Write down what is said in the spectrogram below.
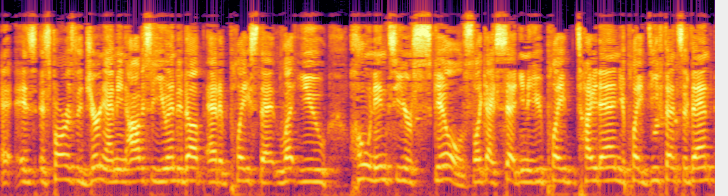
as, as far as the journey, I mean, obviously you ended up at a place that let you hone into your skills. Like I said, you know, you played tight end, you played defensive end.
